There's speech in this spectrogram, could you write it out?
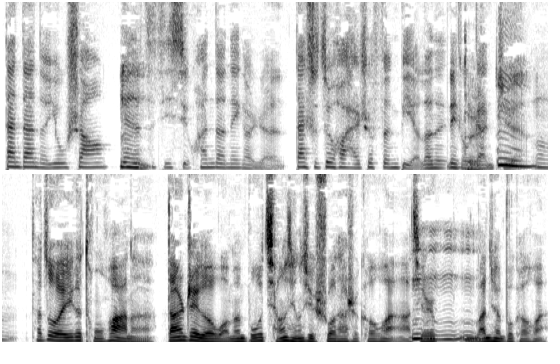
淡淡的忧伤，为了嗯自己喜欢的那个人，但是最后还是分别了的那种感觉。嗯嗯它作为一个童话呢，当然这个我们不强行去说它是科幻啊，其实完全不科幻。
